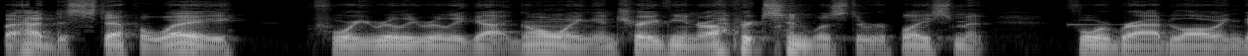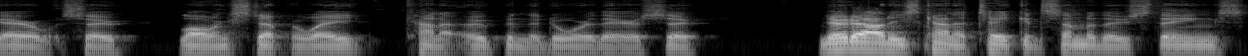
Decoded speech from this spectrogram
but had to step away before he really, really got going. And Travian Robertson was the replacement for Brad Lawing there. So Lawing step away, kind of opened the door there. So no doubt he's kind of taken some of those things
